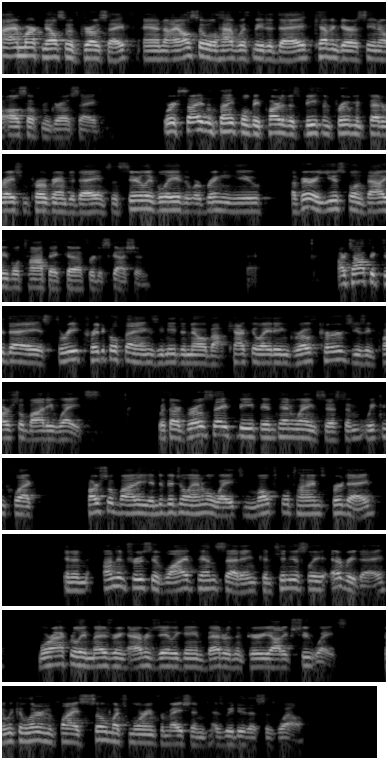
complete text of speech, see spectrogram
Hi, I'm Mark Nelson with GrowSafe, and I also will have with me today Kevin Garasino, also from GrowSafe. We're excited and thankful to be part of this Beef Improvement Federation program today and sincerely believe that we're bringing you a very useful and valuable topic uh, for discussion. Our topic today is three critical things you need to know about calculating growth curves using partial body weights. With our GrowSafe beef in-pen weighing system, we can collect partial body individual animal weights multiple times per day in an unintrusive live pen setting continuously every day, more accurately measuring average daily gain better than periodic chute weights. And we can learn and apply so much more information as we do this as well.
